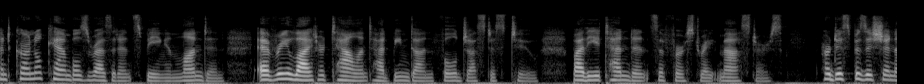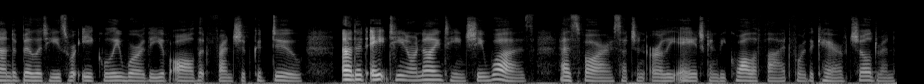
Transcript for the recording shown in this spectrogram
and Colonel Campbell's residence being in London, every lighter talent had been done full justice to, by the attendance of first rate masters. Her disposition and abilities were equally worthy of all that friendship could do, and at eighteen or nineteen she was, as far as such an early age can be qualified for the care of children,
